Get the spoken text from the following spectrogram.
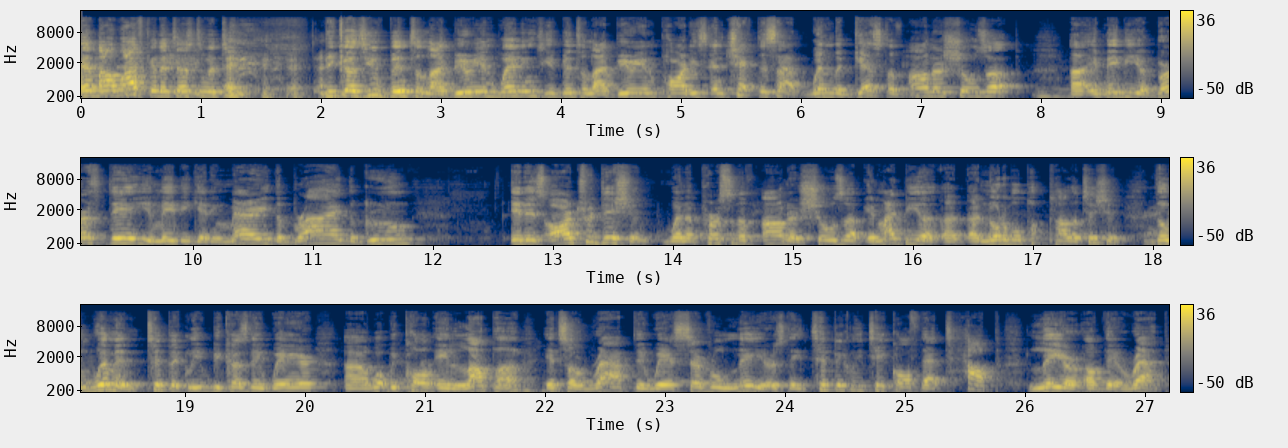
and my wife can attest to it too. Because you've been to Liberian weddings, you've been to Liberian parties, and check this out. When the guest of honor shows up, uh, it may be your birthday, you may be getting married, the bride, the groom. It is our tradition when a person of honor shows up. It might be a, a, a notable po- politician. The women typically, because they wear uh, what we call a lapa, it's a wrap. They wear several layers. They typically take off that top layer of their wrap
